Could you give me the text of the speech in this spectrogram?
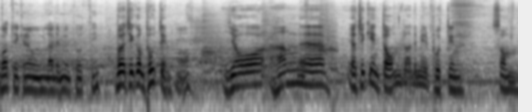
Vad tycker du om Vladimir Putin? Vad jag tycker om Putin? Ja. Ja, han... Eh, jag tycker inte om Vladimir Putin som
